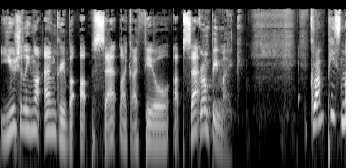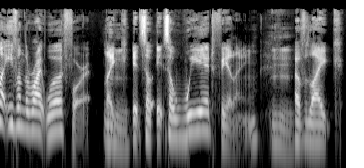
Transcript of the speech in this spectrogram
usually not angry but upset. Like I feel upset Grumpy Myke. grumpy's not even the right word for it. Like mm-hmm. it's a it's a weird feeling mm-hmm. of like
